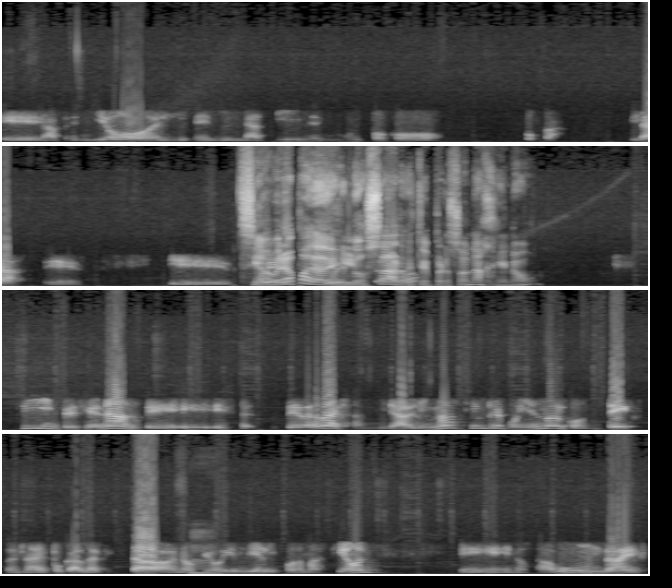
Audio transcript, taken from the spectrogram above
eh, aprendió el, latín en muy poco pocas clases. Eh, Se habrá para desglosar de este personaje, ¿no? Sí, impresionante. Eh, es, de verdad es admirable. Y más siempre poniendo el contexto en la época en la que estaba, ¿no? Que mm. hoy en día la información eh, nos abunda, es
